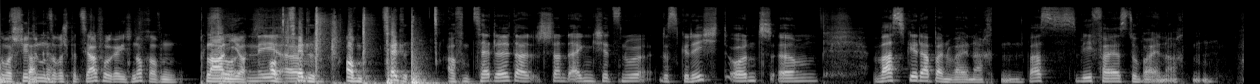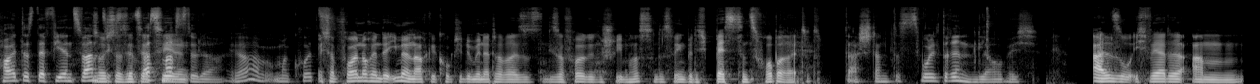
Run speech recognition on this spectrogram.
So, was steht in unserer Spezialfolge eigentlich noch auf dem Plan So, hier? nee, auf dem Zettel. ähm, auf dem Zettel. Auf dem Zettel, da stand eigentlich jetzt nur das Gedicht und ähm, was geht ab an Weihnachten? Was, wie feierst du Weihnachten? Heute ist der 24. Soll ich das jetzt was erzählen? machst du da? Ja, mal kurz. Ich habe vorher noch in der E-Mail nachgeguckt, die du mir netterweise in dieser Folge geschrieben hast. Und deswegen bin ich bestens vorbereitet. da stand es wohl drin, glaube ich. Also, ich werde am,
